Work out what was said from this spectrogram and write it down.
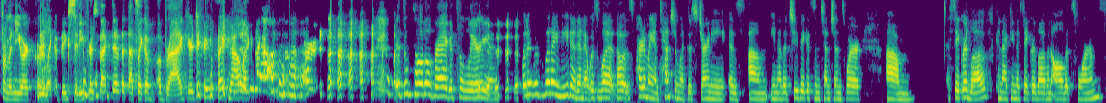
from a New York or like a big city perspective that that's like a, a brag you're doing right now like it's a total brag. It's hilarious. But it was what I needed and it was what that was part of my intention with this journey is um, you know the two biggest intentions were um, sacred love, connecting to sacred love in all of its forms,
